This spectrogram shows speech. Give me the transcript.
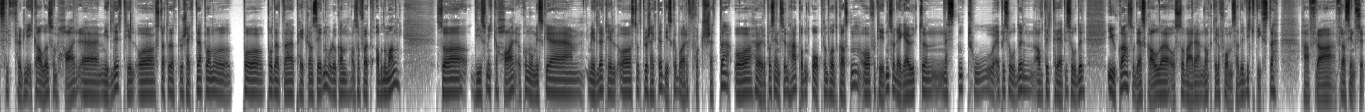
selvfølgelig ikke alle som har uh, midler til å støtte dette prosjektet på, no, på, på dette Patron-siden, hvor du kan altså få et abonnement. Så de som ikke har økonomiske eh, midler til å støtte prosjektet, de skal bare fortsette å høre på sinnssyn her på den åpne podkasten, og for tiden så legger jeg ut eh, nesten to episoder, av og til tre episoder i uka, så det skal eh, også være nok til å få med seg det viktigste her fra, fra sinnssyn.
